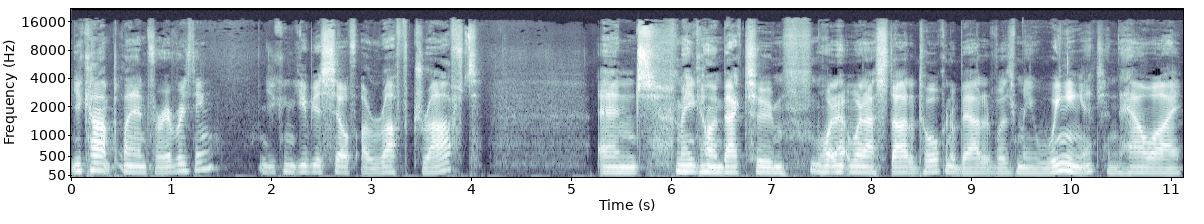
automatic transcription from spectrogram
you can't plan for everything. You can give yourself a rough draft. And me going back to what, when I started talking about it was me winging it and how I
